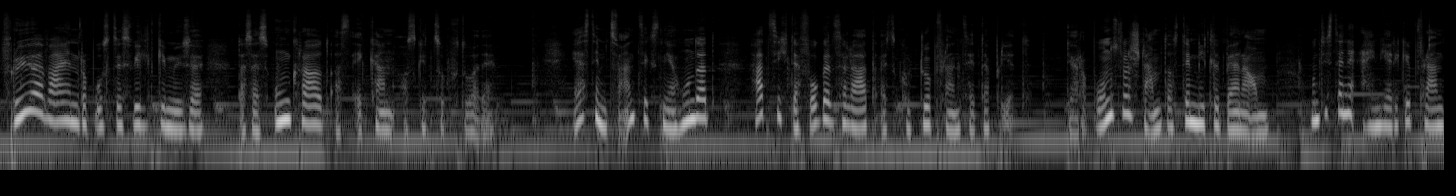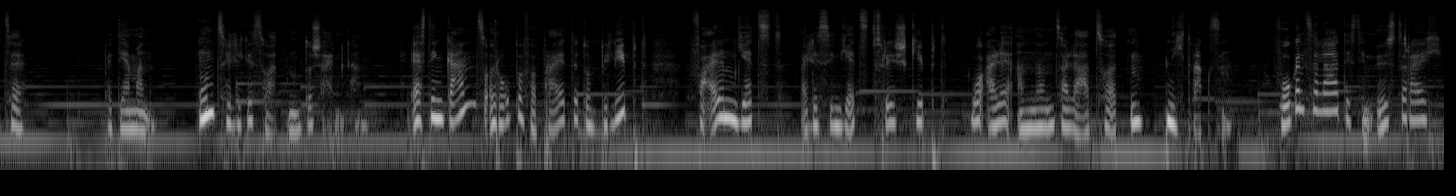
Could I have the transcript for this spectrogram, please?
früher war ein robustes Wildgemüse, das als Unkraut aus Äckern ausgezupft wurde. Erst im 20. Jahrhundert hat sich der Vogelsalat als Kulturpflanze etabliert. Der Rapunzel stammt aus dem Mittelmeerraum und ist eine einjährige Pflanze, bei der man unzählige Sorten unterscheiden kann. Er ist in ganz Europa verbreitet und beliebt, vor allem jetzt, weil es ihn jetzt frisch gibt, wo alle anderen Salatsorten nicht wachsen. Vogelsalat ist in Österreich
